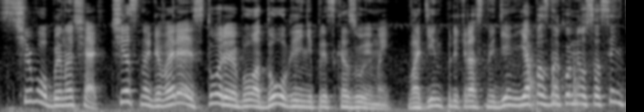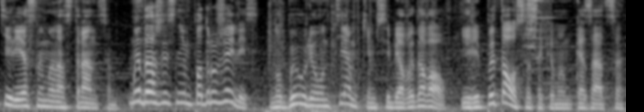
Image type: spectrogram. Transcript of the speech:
С чего бы начать? Честно говоря, история была долгой и непредсказуемой. В один прекрасный день я познакомился с интересным иностранцем. Мы даже с ним подружились. Но был ли он тем, кем себя выдавал? Или пытался таковым казаться?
